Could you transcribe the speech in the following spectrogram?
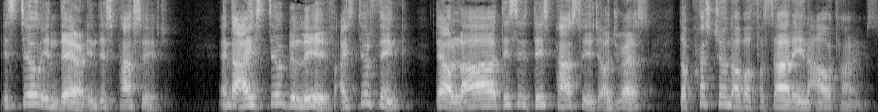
is still in there in this passage. And I still believe, I still think there are a lot, this is this passage address the question of a facade in our times.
